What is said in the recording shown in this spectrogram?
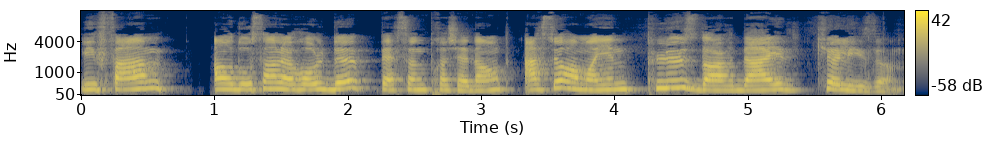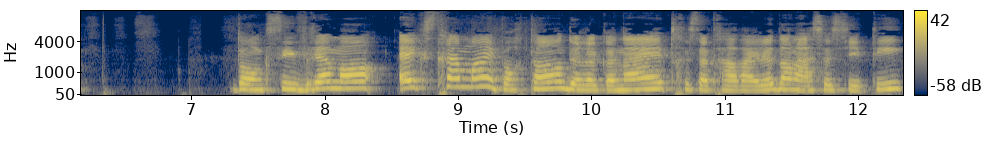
les femmes endossant le rôle de personne proche assurent en moyenne plus d'heures d'aide que les hommes. Donc, c'est vraiment extrêmement important de reconnaître ce travail-là dans la société,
